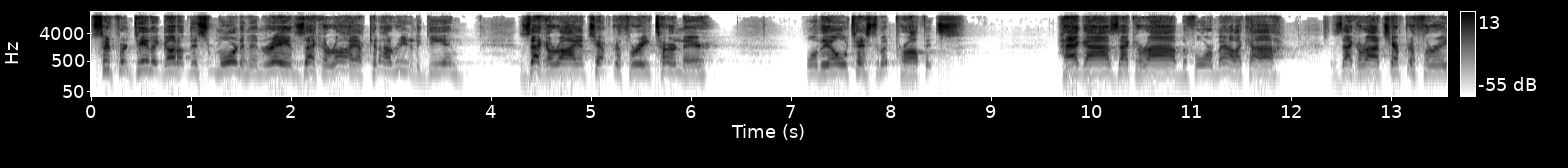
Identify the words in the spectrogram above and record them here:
Superintendent got up this morning and read Zechariah. Can I read it again? Zechariah chapter 3, turn there. One of the Old Testament prophets. Haggai, Zechariah before Malachi. Zechariah chapter 3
